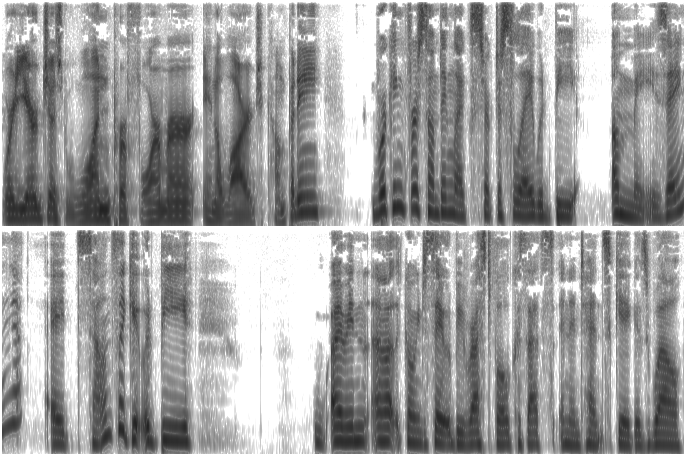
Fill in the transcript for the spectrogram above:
where you're just one performer in a large company? Working for something like Cirque du Soleil would be amazing. It sounds like it would be I mean, I'm not going to say it would be restful because that's an intense gig as well,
